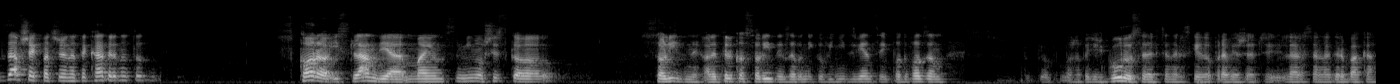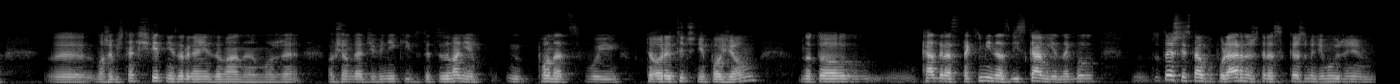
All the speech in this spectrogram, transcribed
Zawsze jak patrzyłem na te kadry, no to skoro Islandia, mając mimo wszystko solidnych, ale tylko solidnych zawodników i nic więcej pod wodzą, można powiedzieć, guru selekcjonerskiego prawie że, czyli Larsa Lagerbaka, yy, może być tak świetnie zorganizowana, może osiągać wyniki zdecydowanie ponad swój teoretycznie poziom, no to kadra z takimi nazwiskami jednak, bo to też się stało popularne, że teraz każdy będzie mówił, że nie wiem,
